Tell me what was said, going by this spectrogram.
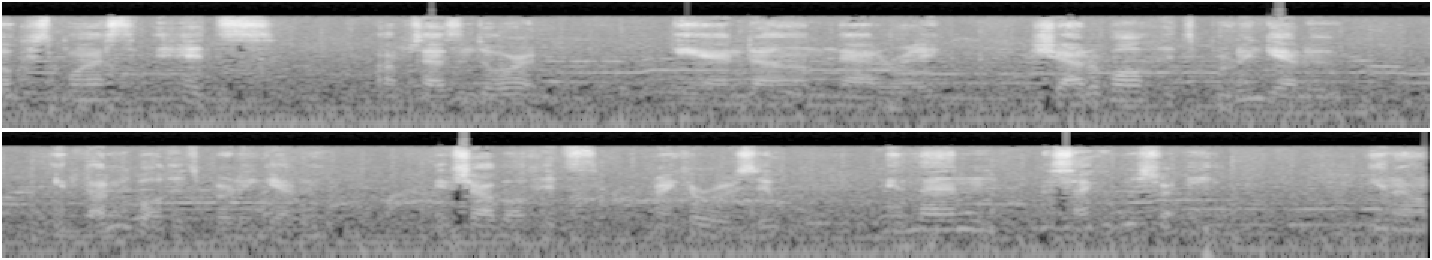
Focus Blast hits um, Sazendora and um, Natare. Shadow Ball hits Bruningelu, and Thunderbolt hits Bruningelu, and Shadow Ball hits Rankarusu and then Psycho Boost for 8. You know,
